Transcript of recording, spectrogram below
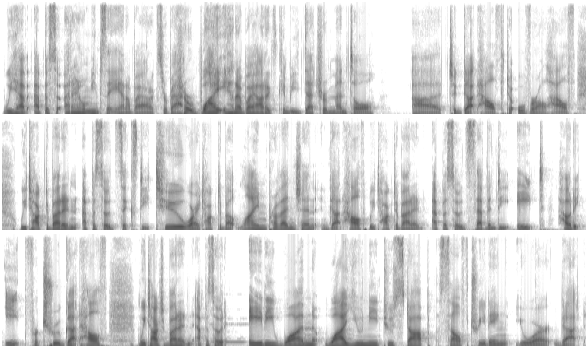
We have episode I don't mean to say antibiotics are bad or why antibiotics can be detrimental uh, to gut health, to overall health. We talked about it in episode 62, where I talked about Lyme prevention and gut health. We talked about it in episode 78, how to eat for true gut health. We talked about it in episode 81 why you need to stop self treating your gut.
